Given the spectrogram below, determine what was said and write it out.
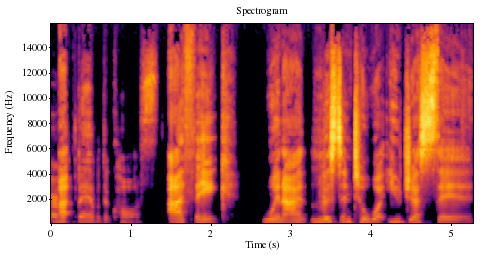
I- bad with the cost I think when I listen to what you just said,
